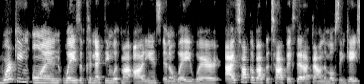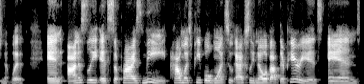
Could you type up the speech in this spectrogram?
working on ways of connecting with my audience in a way where I talk about the topics that I found the most engagement with. And honestly, it surprised me how much people want to actually know about their periods and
